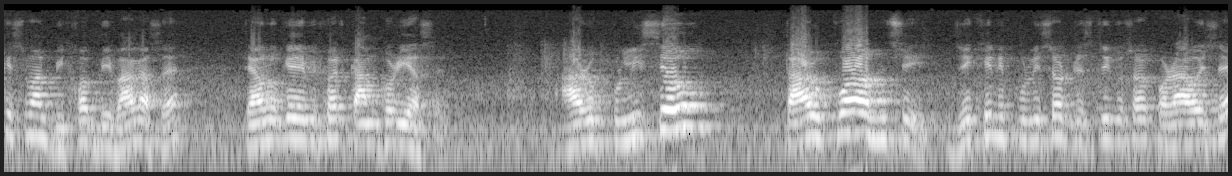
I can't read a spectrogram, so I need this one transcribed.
কিছুমান বিষয় বিভাগ আছে তেওঁলোকে এই বিষয়ত কাম কৰি আছে। আৰু পুলিচেও তাৰ ওপৰঞ্চি যিখিনি পুলিচৰ দৃষ্টিগোচৰ কৰা হৈছে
